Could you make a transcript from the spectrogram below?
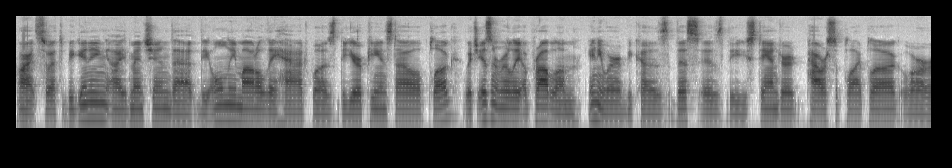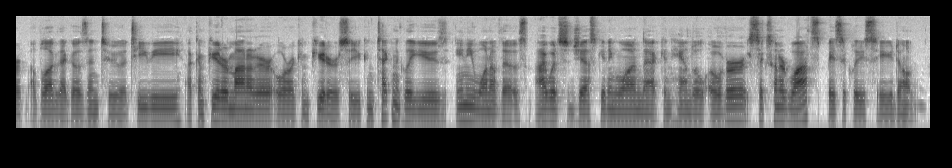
Alright, so at the beginning I mentioned that the only model they had was the European style plug, which isn't really a problem anywhere because this is the standard power supply plug or a plug that goes into a TV, a computer monitor, or a computer, so you can technically use any one of those. I would suggest getting one that can handle over 600 watts, basically so you don't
